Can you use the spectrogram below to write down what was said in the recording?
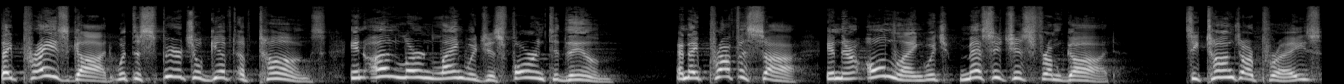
They praise God with the spiritual gift of tongues in unlearned languages foreign to them. And they prophesy in their own language messages from God. See, tongues are praise,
